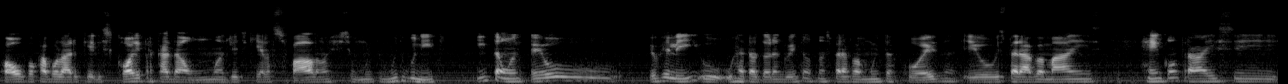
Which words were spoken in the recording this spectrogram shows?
qual o vocabulário que ele escolhe para cada uma, o jeito que elas falam, eu acho isso muito, muito bonito. Então, eu eu reli o, o Retrato Dorian Gray, então eu não esperava muita coisa. Eu esperava mais reencontrar esse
